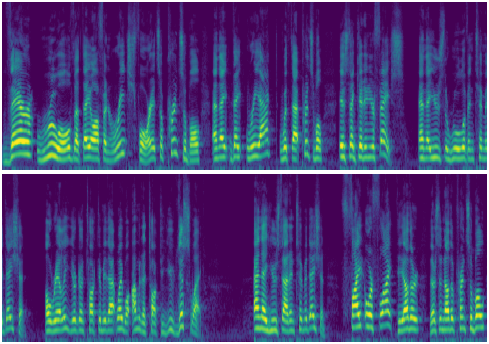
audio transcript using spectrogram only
their rule that they often reach for, it's a principle, and they, they react with that principle, is they get in your face and they use the rule of intimidation. Oh, really? You're going to talk to me that way? Well, I'm going to talk to you this way. And they use that intimidation. Fight or flight. The other, there's another principle.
